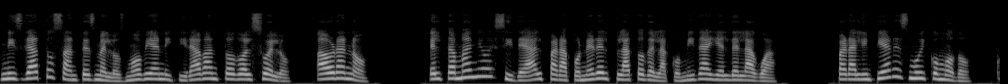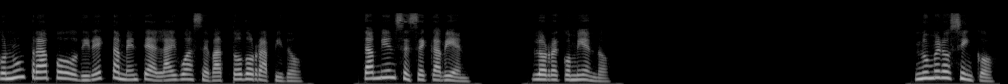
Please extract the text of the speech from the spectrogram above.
Mis gatos antes me los movían y tiraban todo al suelo, ahora no. El tamaño es ideal para poner el plato de la comida y el del agua. Para limpiar es muy cómodo, con un trapo o directamente al agua se va todo rápido. También se seca bien. Lo recomiendo. Número 5.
